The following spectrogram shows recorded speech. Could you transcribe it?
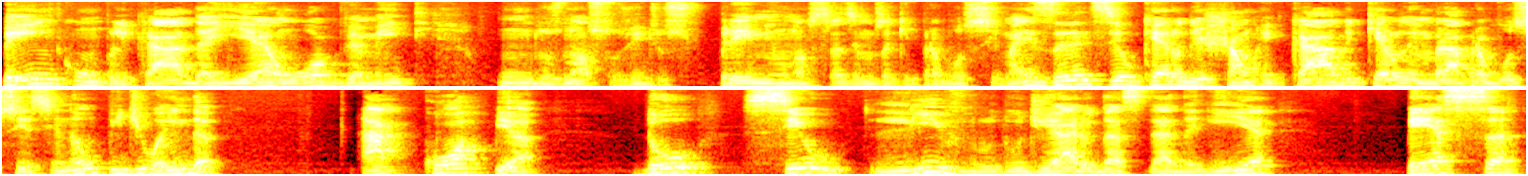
bem complicada e é obviamente um dos nossos vídeos premium nós trazemos aqui para você. Mas antes eu quero deixar um recado e quero lembrar para você, se não pediu ainda a cópia do seu livro do Diário da Cidadania, peça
